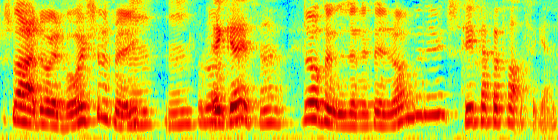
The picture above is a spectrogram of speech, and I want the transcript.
just like doing voices, me. Mm, mm. I They're don't, good. Oh. don't think there's anything wrong with it. Do Pepper Potts again.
